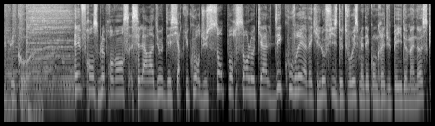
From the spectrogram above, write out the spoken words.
circuit court. Et France Bleu Provence, c'est la radio des circuits courts du 100% local. Découvrez avec l'Office de tourisme et des congrès du pays de Manosque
